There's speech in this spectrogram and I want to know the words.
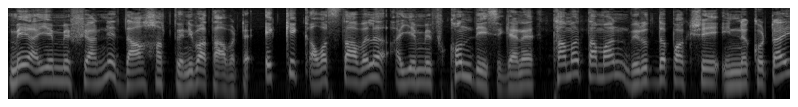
මේ IMF යන්නේ දාහත්වනි වතාවට එක් එක් අවස්ථාවල IMF කොන්දේසි ගැන තම තමන් විරුද්ධ පක්ෂයේ ඉන්න කොටයි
